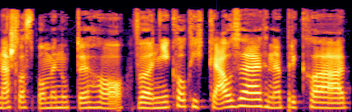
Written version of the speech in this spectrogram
našla spomenutého v niekoľkých kauzách. Napríklad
